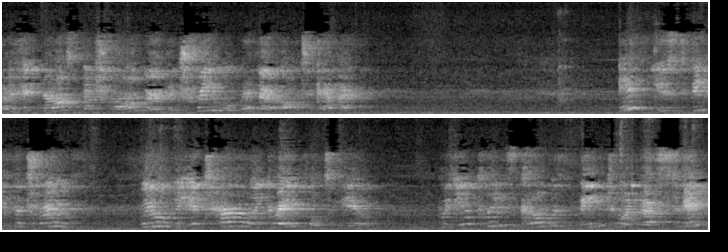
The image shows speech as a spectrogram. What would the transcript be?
But if it gnaws much longer, the tree will wither altogether. If you speak the truth, you please come with me to investigate?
